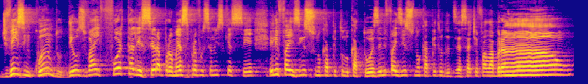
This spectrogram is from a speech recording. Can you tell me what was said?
De vez em quando, Deus vai fortalecer a promessa para você não esquecer. Ele faz isso no capítulo 14, ele faz isso no capítulo 17. Ele fala: Abraão,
